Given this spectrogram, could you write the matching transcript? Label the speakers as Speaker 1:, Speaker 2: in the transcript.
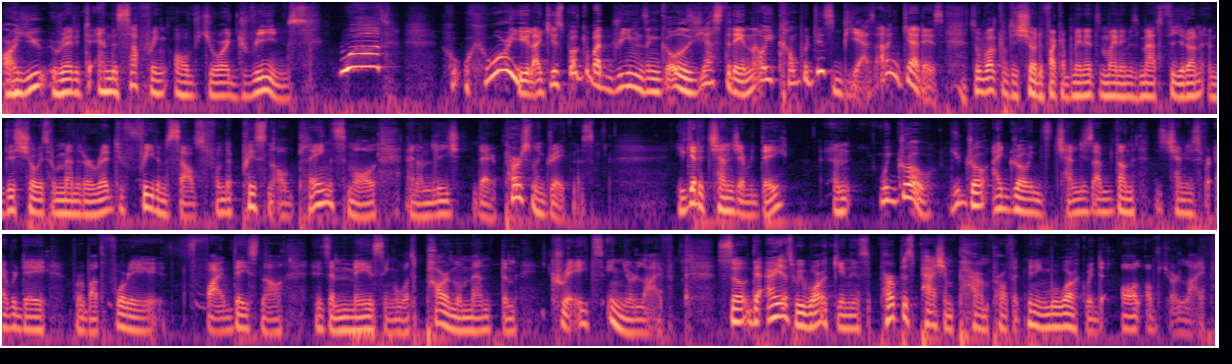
Speaker 1: Are you ready to end the suffering of your dreams? What? Who, who are you? Like, you spoke about dreams and goals yesterday, and now you come with this BS. I don't get this. So, welcome to Show the Fuck Up Minute. My name is Matt Fyron, and this show is for men that are ready to free themselves from the prison of playing small and unleash their personal greatness. You get a challenge every day, and we grow. You grow, I grow in these challenges. I've done these challenges for every day for about 45 days now, and it's amazing what power momentum creates in your life. So the areas we work in is purpose, passion, power, and profit, meaning we work with all of your life.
